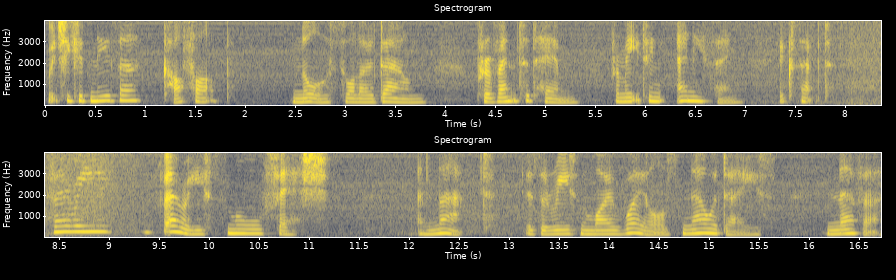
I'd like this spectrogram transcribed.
which he could neither cough up nor swallow down, prevented him from eating anything except very, very small fish. And that is the reason why whales nowadays never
